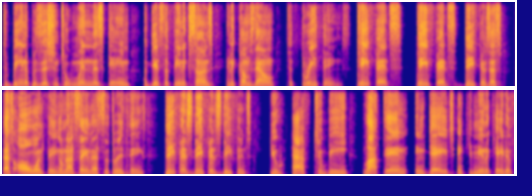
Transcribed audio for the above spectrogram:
to be in a position to win this game against the Phoenix Suns? And it comes down to three things defense, defense, defense. That's that's all one thing. I'm not saying that's the three things. Defense, defense, defense. You have to be locked in, engaged, and communicative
